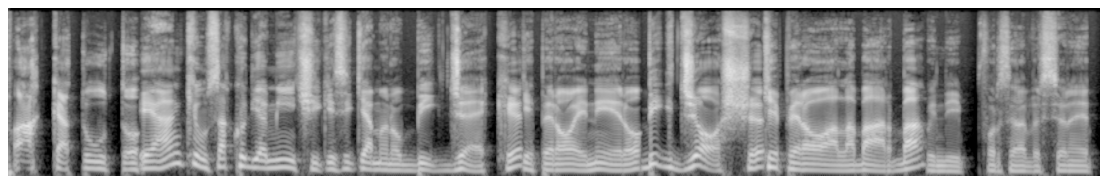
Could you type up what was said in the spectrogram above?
spacca tutto. E anche un sacco di amici che si chiamano Big Jack, che però è nero, Big Josh, che però ha la barba, quindi forse la versione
